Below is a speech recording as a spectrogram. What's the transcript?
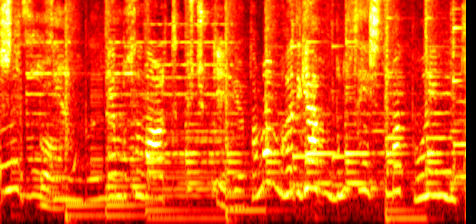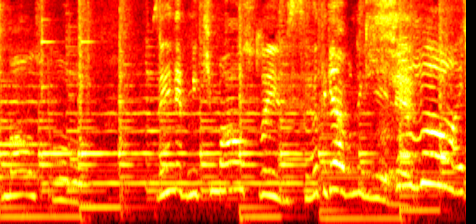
Kışlık bu. giyeceğim bunu. Hem bu sana artık küçük geliyor tamam mı? Hadi gel bunu seçtim bak bu hem Mickey Mouse'lu. Zeynep Mickey Mouse'lu elbise. Hadi gel bunu giyelim. Savaş.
